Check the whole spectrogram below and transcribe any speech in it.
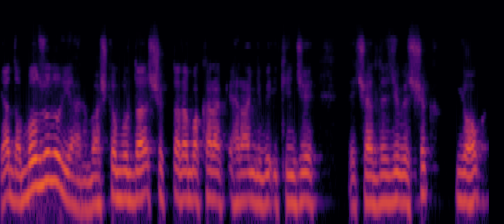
ya da bozulur yani. Başka burada şıklara bakarak herhangi bir ikinci e, çeldirici bir şık yok.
